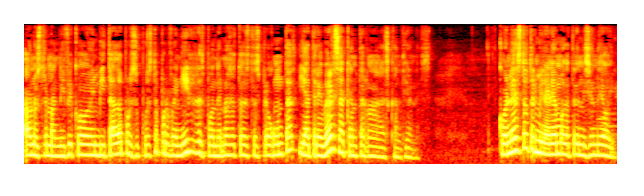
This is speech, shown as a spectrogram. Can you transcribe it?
a nuestro magnífico invitado, por supuesto, por venir y respondernos a todas estas preguntas y atreverse a cantar una de las canciones. Con esto terminaremos la transmisión de hoy.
